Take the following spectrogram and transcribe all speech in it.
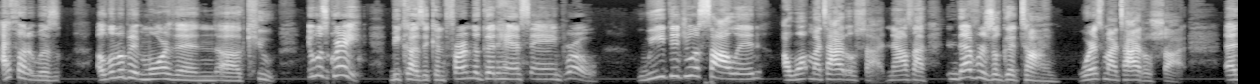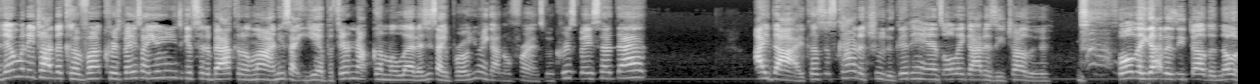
I thought it was a little bit more than uh cute. It was great because it confirmed the good hand saying, bro, we did you a solid. I want my title shot. Now it's not never's a good time. Where's my title shot? And then when they tried to confront Chris Bey, like, yo, you need to get to the back of the line. He's like, yeah, but they're not gonna let us. He's like, bro, you ain't got no friends. When Chris Bey said that, I died because it's kind of true. The good hands, all they got is each other. all they got is each other. No,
